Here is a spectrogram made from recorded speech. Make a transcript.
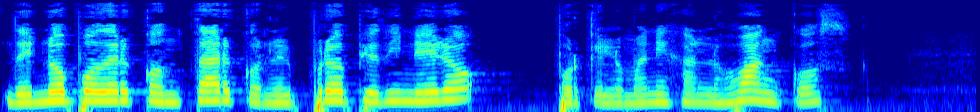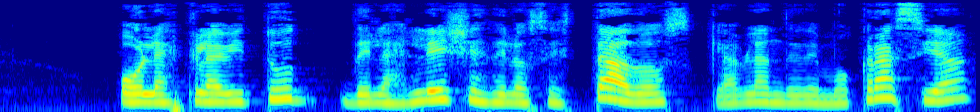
de no poder contar con el propio dinero porque lo manejan los bancos, o la esclavitud de las leyes de los estados que hablan de democracia,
